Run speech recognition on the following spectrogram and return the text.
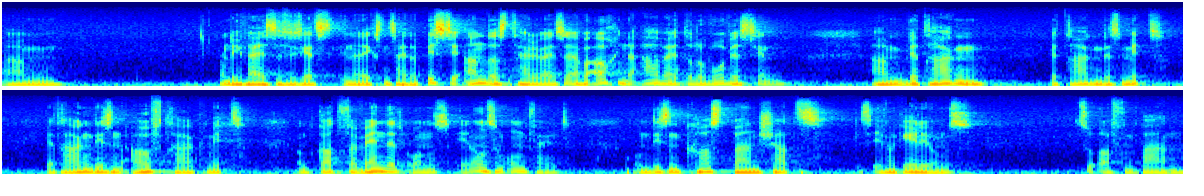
ähm, und ich weiß, das ist jetzt in der nächsten Zeit ein bisschen anders teilweise, aber auch in der Arbeit oder wo wir sind, wir, tragen, wir tragen das mit. Wir tragen diesen Auftrag mit. Und Gott verwendet uns in unserem Umfeld, um diesen kostbaren Schatz des Evangeliums zu offenbaren.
